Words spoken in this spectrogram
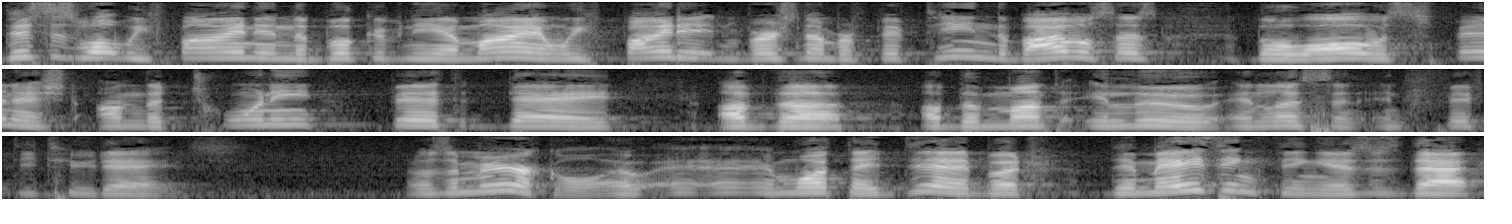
this is what we find in the book of Nehemiah. And we find it in verse number 15. The Bible says the wall was finished on the 25th day of the, of the month Elul. And listen, in 52 days. It was a miracle uh, uh, in what they did. But the amazing thing is, is that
